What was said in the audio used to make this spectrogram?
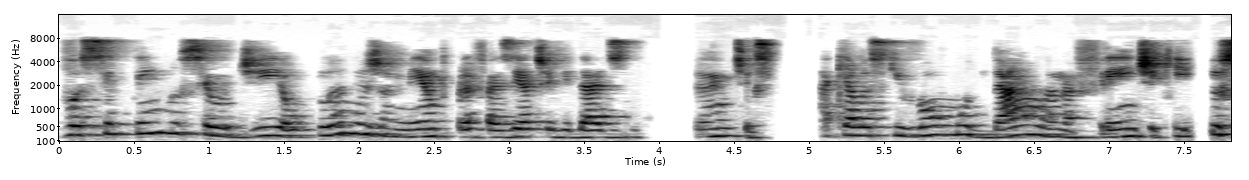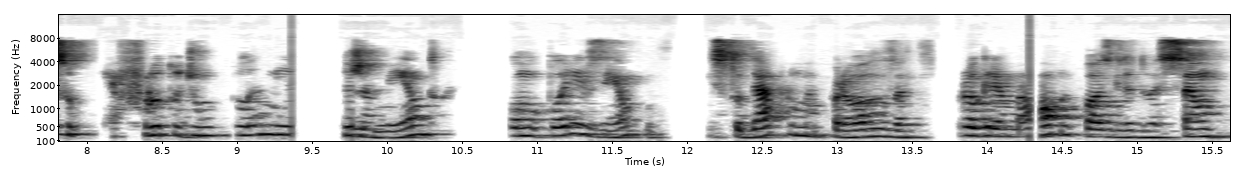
Você tem no seu dia o planejamento para fazer atividades importantes, aquelas que vão mudar lá na frente, que isso é fruto de um planejamento, como por exemplo, estudar para uma prova, programar uma pós-graduação,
